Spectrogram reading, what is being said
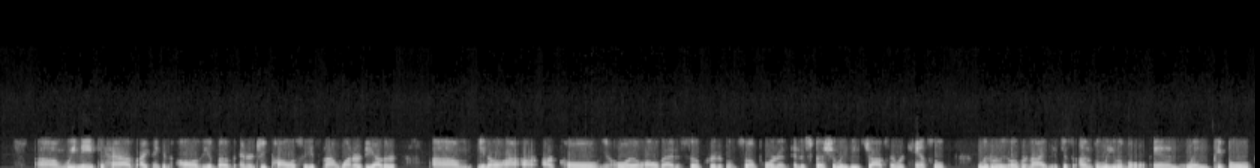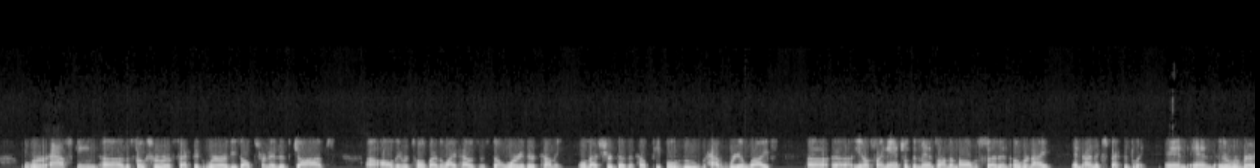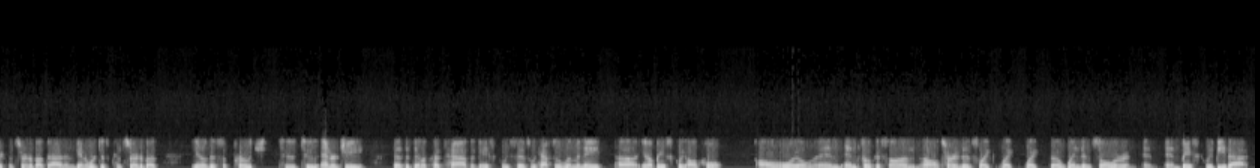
Um, we need to have, I think, an all of the above energy policy. It's not one or the other. Um, you know, our, our coal, you know, oil, all that is so critical and so important, and especially these jobs that were canceled literally overnight. It's just unbelievable. And when people were asking uh, the folks who were affected, where are these alternative jobs? Uh, all they were told by the White House is, "Don't worry, they're coming." Well, that sure doesn't help people who have real life uh, uh, you know, financial demands on them all of a sudden overnight and unexpectedly. And and we're very concerned about that. And again, we're just concerned about you know, this approach to to energy that the Democrats have that basically says we have to eliminate, uh, you know, basically all coal, all oil, and and focus on alternatives like like like uh, wind and solar, and, and and basically be that.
